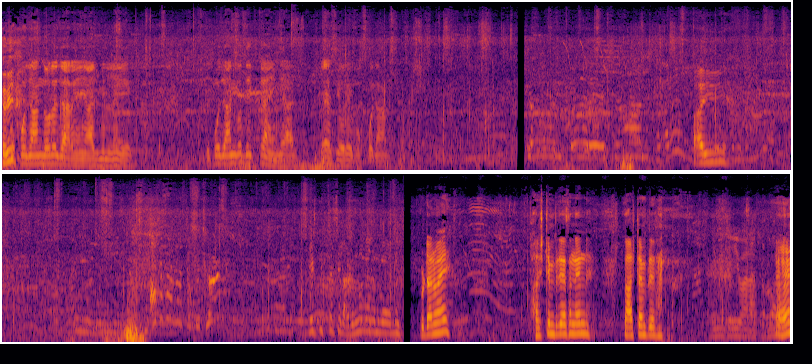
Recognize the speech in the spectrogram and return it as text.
पुप्पो जान दौरे जा रहे हैं आज मिलने। ये पुप्पो जान को देख के आएँगे आज। कैसे हो रहे पुप्पो जान आई। एक पिक्चर चला दूँगा मैं। भूटान भाई। First impression and last impression तो हैं?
